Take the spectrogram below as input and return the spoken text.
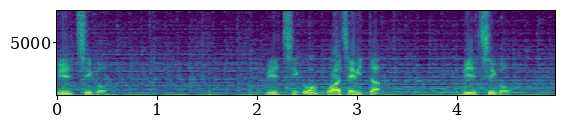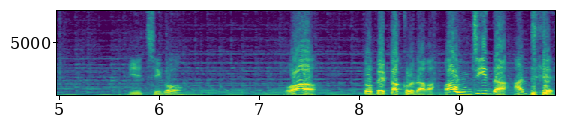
밀치고. 밀치고 와 재밌다. 밀치고 밀치고 와너 맵 밖으로 나가. 아 움직인다. 안돼.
